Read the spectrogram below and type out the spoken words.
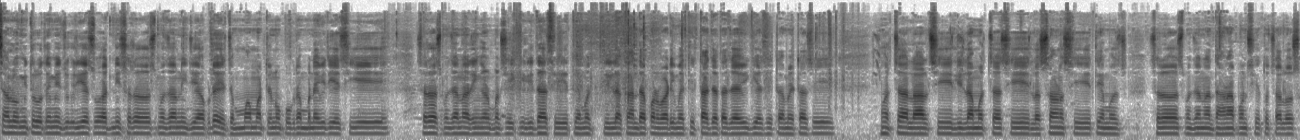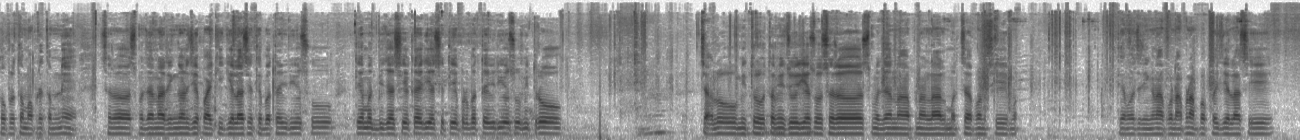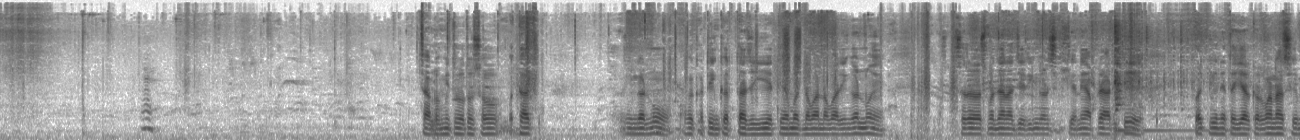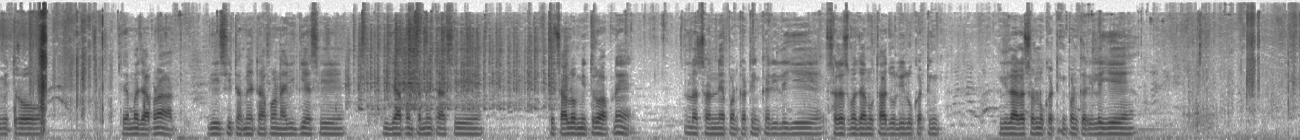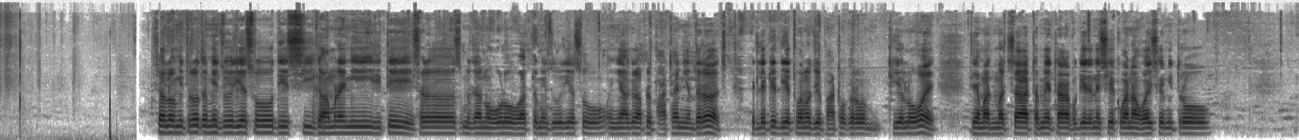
ચાલો મિત્રો, તમે જોઈ રહ્યા છો આજની સરસ મજાની જે આપણે જમવા માટેનો પ્રોગ્રામ બનાવી રહ્યા છીએ. સરસ મજાના રીંગણ પણ શેકી લીધા છે. તેમજ લીલા કાંદા પણ વાડીમાંથી તાજા તાજા આવી ગયા છે. ટામેટા છે, મરચાં લાલ છે, લીલા મરચાં છે, લસણ છે, તેમજ સરસ મજાના ધાણા પણ છે. તો ચાલો સૌપ્રથમ આપણે તમને સરસ મજાના રીંગણ જે પાકી ગયેલા છે તે બતાવી રહ્યો છું. તેમજ બીજા શેકાઈ રહ્યા છે તે પણ બતાવી રહ્યો છું મિત્રો. ચાલો મિત્રો, તમે જોઈ રહ્યા છો સરસ મજાના આપણા લાલ મરચાં પણ છે. તેમજ રીંગણા પણ આપણા બફાઈ ગયેલા છે. ચાલો મિત્રો, તો સૌ બધા જ રીંગણનું હવે કટિંગ કરતા જઈએ. તેમજ નવા નવા રીંગણનું સરસ મજાના જે રીંગણ છે તેને આપણે આ રીતે પકવીને તૈયાર કરવાના છે મિત્રો. તેમજ આપણા દેશી ટમેટા પણ આવી ગયા છે. બીજા પણ ટમેટા છે. તો ચાલો મિત્રો, આપણે લસણને પણ કટિંગ કરી લઈએ. સરસ મજાનું તાજું લીલું કટિંગ લીલા લસણનું કટિંગ પણ કરી લઈએ. ચાલો મિત્રો, તમે જોઈ રહ્યા છો દેશી ગામડાની રીતે સરસ મજાનો ઓળો વાત તમે જોઈ રહ્યા છો. અહીંયા આગળ આપણે ભાઠાની અંદર જ, એટલે કે દેથવાનો જે ભાઠો કરવા થયેલો હોય, તેમાં જ મરચાં, ટમેટાં વગેરેને શેકવાના હોય છે મિત્રો.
